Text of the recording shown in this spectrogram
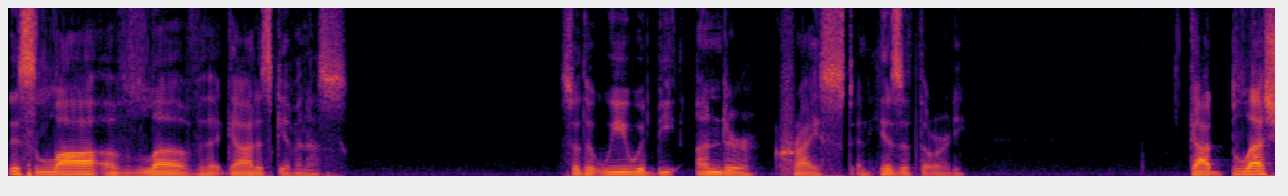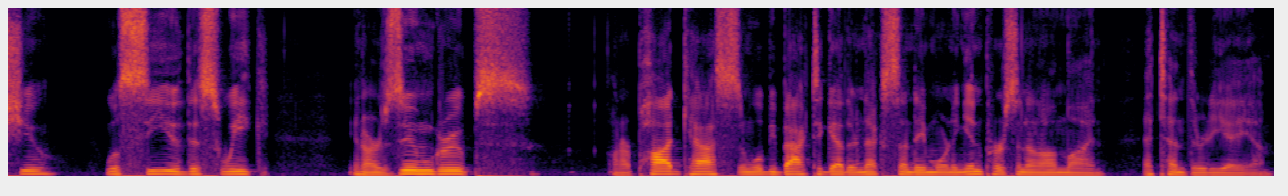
this law of love that God has given us, so that we would be under Christ and his authority. God bless you. We'll see you this week in our Zoom groups, on our podcasts, and we'll be back together next Sunday morning in person and online at 10:30 a.m.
